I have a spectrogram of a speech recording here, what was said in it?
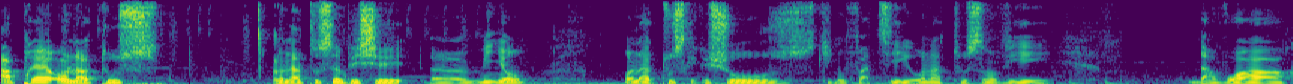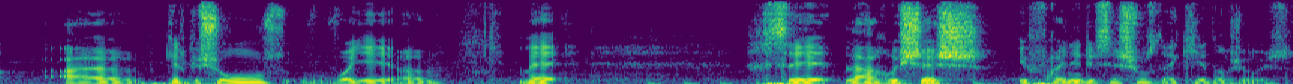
Après, on a tous, on a tous un péché euh, mignon. On a tous quelque chose qui nous fatigue. On a tous envie d'avoir euh, quelque chose, vous voyez. euh, mais c'est la recherche effrénée de ces choses-là qui est dangereuse.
